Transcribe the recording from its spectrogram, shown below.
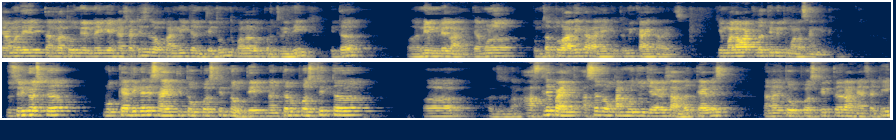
ह्यामध्ये त्यांना तो निर्णय घेण्यासाठीच लोकांनी जनतेतून तुम्हाला लोकप्रतिनिधी इथं नेमलेला आहे. त्यामुळं तुमचा तो अधिकार आहे की तुम्ही काय करायचं हे मला वाटलं ते मी तुम्हाला सांगितलं. दुसरी गोष्ट मुख्याधिकारी साहेब तिथं उपस्थित नव्हते. नंतर उपस्थित असले पाहिजे असं लोकांमधून ज्यावेळेस आलं त्यावेळेस त्यांना तिथं उपस्थित राहण्यासाठी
